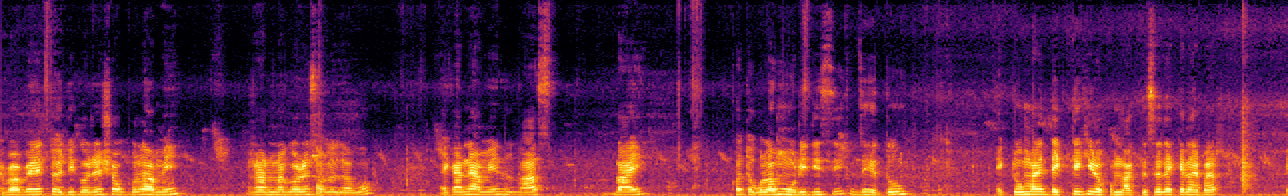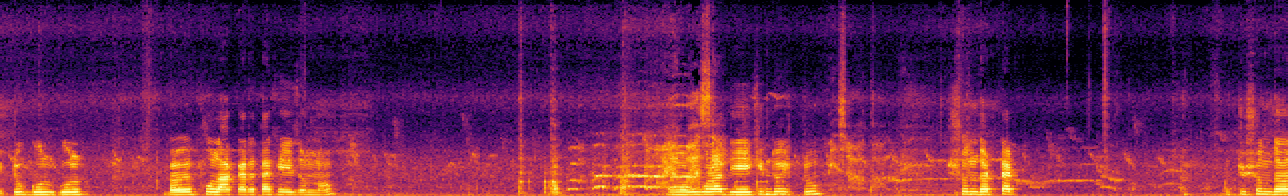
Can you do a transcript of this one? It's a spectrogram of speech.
এভাবে তৈরি করে সবগুলো আমি রান্না করে চলে যাব। এখানে আমি লাস্ট প্রায় কতগুলো মুড়ি দিছি, যেহেতু একটু মানে দেখতে কীরকম লাগতেছে দেখেন এবার। একটু গুল গুল ভাবে ফুল আকারে থাকে এই জন্য মুড়িগুলা দিয়ে কিন্তু একটু সুন্দর টাইপ একটু সুন্দর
